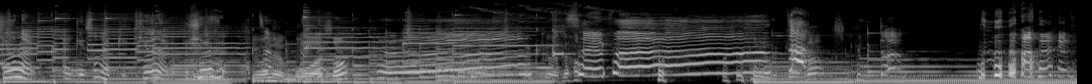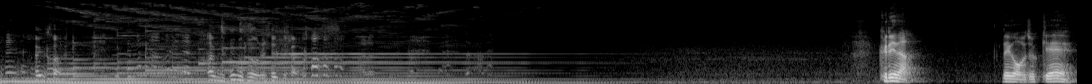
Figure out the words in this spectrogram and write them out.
기운을 이렇게 손을 이렇게 기운을 이렇게 기운을 맞죠? 기운을 모아서 그 느껴서 이렇게 딱. 아이고 아 누구 놀래더라고. 그리나, 내가 어저께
